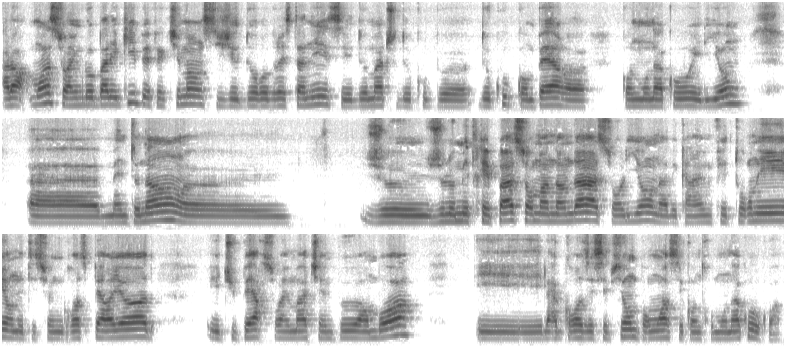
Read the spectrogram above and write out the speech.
Alors, moi, sur une globale équipe, effectivement, si j'ai deux regrets cette année, c'est deux matchs de coupe, euh, de coupe qu'on perd euh, contre Monaco et Lyon. maintenant, je ne le mettrai pas sur Mandanda. Sur Lyon, on avait quand même fait tourner, on était sur une grosse période, et tu perds sur un match un peu en bois. Et la grosse déception pour moi, c'est contre Monaco. Quoi.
